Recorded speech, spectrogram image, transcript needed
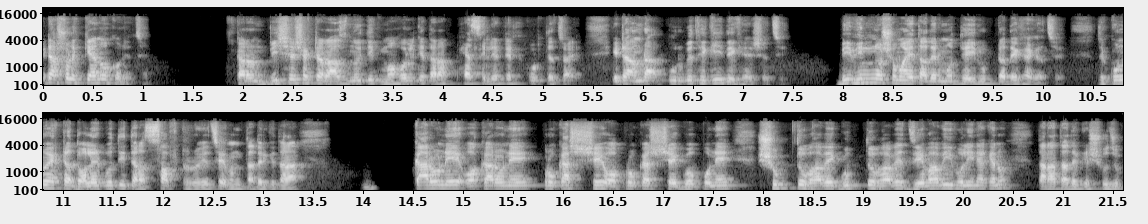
এটা আসলে কেন করেছে? কারণ বিশেষ একটা রাজনৈতিক মহলকে তারা ফ্যাসিলিটেট করতে চায়। এটা আমরা পূর্বে থেকেই দেখে এসেছি। বিভিন্ন সময়ে তাদের মধ্যে এই রূপটা দেখা গেছে যে কোনো একটা দলের প্রতি তারা সফট রয়েছে এবং তাদেরকে তারা কারণে, অকারণে, প্রকাশ্যে, অপ্রকাশ্যে, গোপনে, সুপ্তভাবে, গুপ্তভাবে, যেভাবেই বলি না কেন, তারা তাদেরকে সুযোগ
